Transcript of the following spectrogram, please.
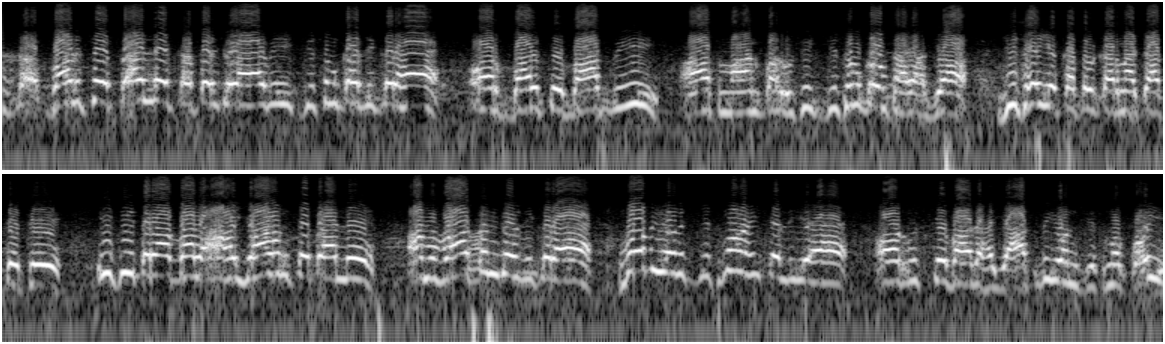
بڑھ سے پہلے قتل جو ہے ابھی جسم کا ذکر ہے اور بڑھ کے بعد بھی آسمان پر اسی جسم کو اٹھایا گیا جسے یہ قتل کرنا چاہتے تھے۔ اسی طرح بل آیا ان سے پہلے امواتن جو ذکر ہے وہ بھی ان جسموں ہی کے لیے ہے اور اس کے بعد حیات بھی ان جسموں کو ہی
